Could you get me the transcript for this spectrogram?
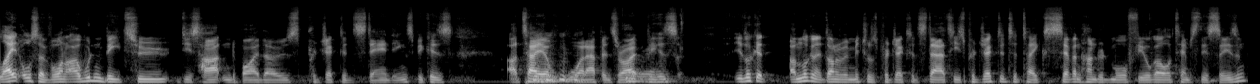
late also, Vaughn, I wouldn't be too disheartened by those projected standings because I'll tell you what happens, right? Because you look at I'm looking at Donovan Mitchell's projected stats. He's projected to take 700 more field goal attempts this season,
